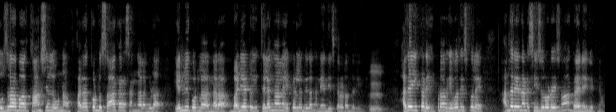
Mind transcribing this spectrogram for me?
హుజరాబాద్ కాన్స్టిట్యూన్లో ఉన్న పదకొండు సహకార సంఘాలకు కూడా ఎనిమిది కోట్ల నర బడ్జెట్ ఈ తెలంగాణలో ఎక్కడ లేని విధంగా నేను తీసుకురావడం జరిగింది. అదే ఇక్కడ ఇప్పటివరకు ఎవరు తీసుకోలే? అందరు ఏంటంటే సీసీ రోడ్ వేసినావా? డ్రైనేజ్ పెట్టినావా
